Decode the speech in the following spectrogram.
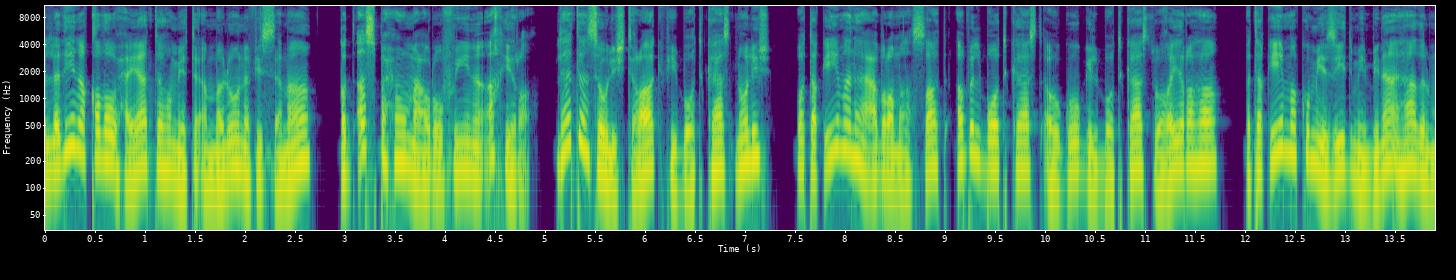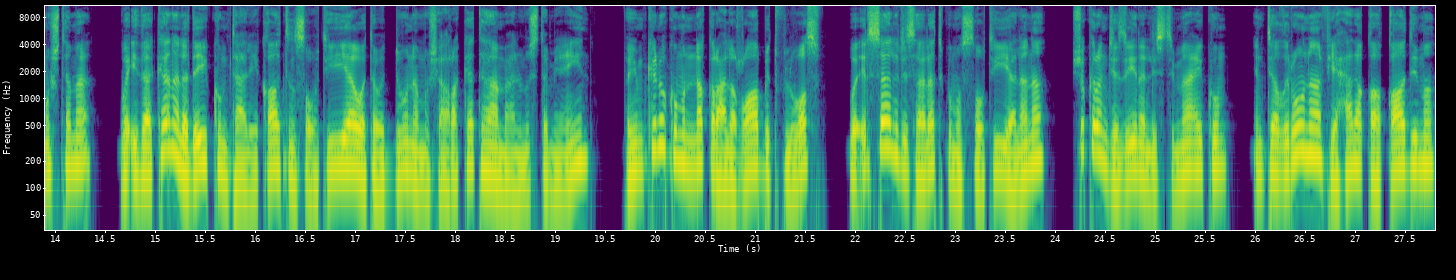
الذين قضوا حياتهم يتأملون في السماء قد أصبحوا معروفين أخيرا. لا تنسوا الاشتراك في بودكاست نولج وتقييمنا عبر منصات أبل بودكاست أو جوجل بودكاست وغيرها فتقييمكم يزيد من بناء هذا المجتمع. وإذا كان لديكم تعليقات صوتية وتودون مشاركتها مع المستمعين فيمكنكم النقر على الرابط في الوصف وإرسال رسالتكم الصوتية لنا. شكرا جزيلا لاستماعكم. انتظرونا في حلقة قادمة.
